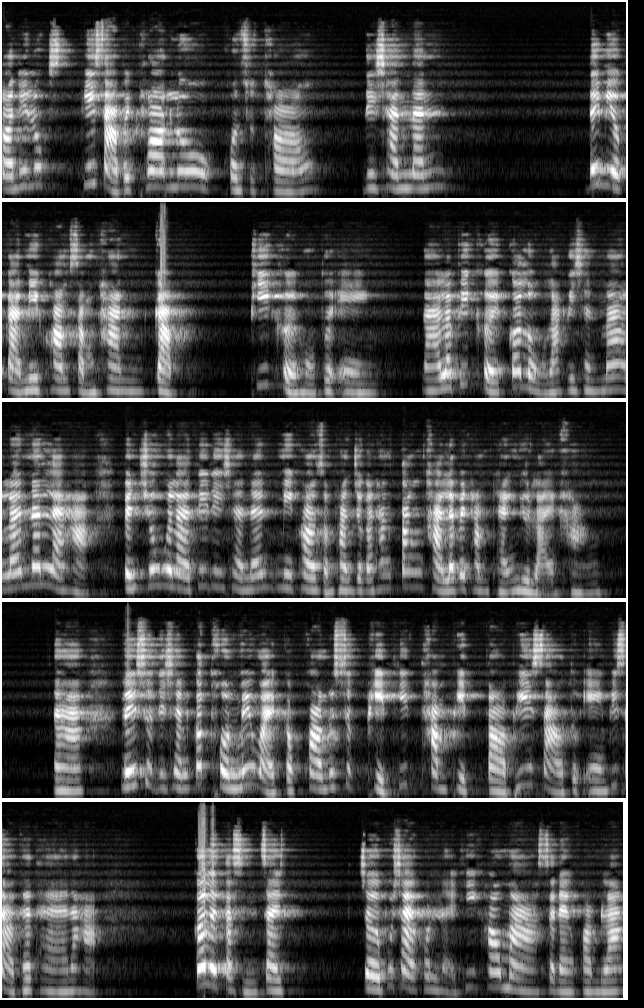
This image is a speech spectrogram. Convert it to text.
ตอนที่ลูกพี่สาวไปคลอดลูกคนสุดท้อง ดิฉันนั้น ได้มีโอกาสมีความสัมพันธ์กับพี่เขยของตัวเอง นะแล้วพี่เขยก็หลงรักดิฉันมากและนั่นแหละค่ะ เป็นช่วงเวลาที่ดิฉันนั้นมีความสัมพันธ์จนกระทั่งตั้งครรภ์และไปทำแท้งอยู่หลายครั้งนะคะในสุดดิฉันก็ทนไม่ไหวกับความรู้สึกผิดที่ทำผิดต่อพี่สาวตัวเองพี่สาวแท้ๆนะคะก็เลยตัดสินใจเจอผู้ชายคนไหนที่เข้ามาแสดงความรัก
